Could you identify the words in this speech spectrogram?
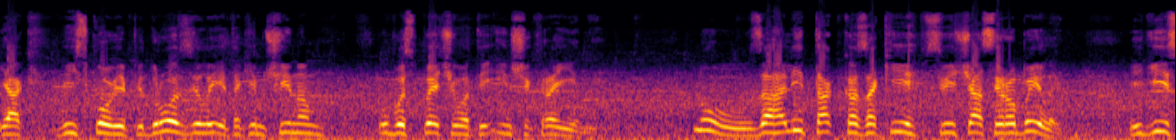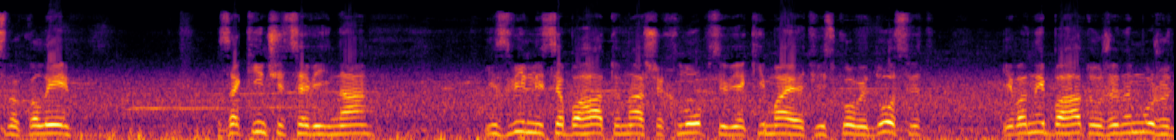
як військові підрозділи, і таким чином убезпечувати інші країни. Ну, взагалі так козаки в свій час і робили. І дійсно, коли закінчиться війна і звільниться багато наших хлопців, які мають військовий досвід, і вони багато вже не можуть,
